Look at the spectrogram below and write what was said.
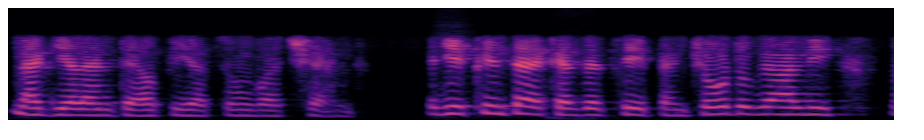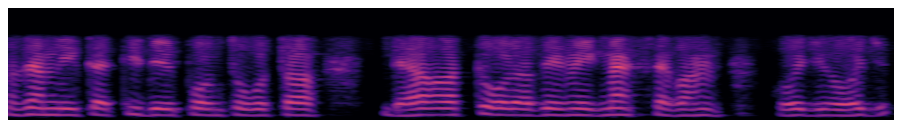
megjelente a piacon, vagy sem. Egyébként elkezdett szépen csordogálni az említett időpont óta, de attól azért még messze van, hogy, hogy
